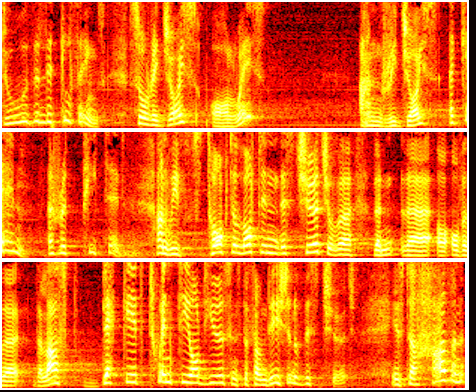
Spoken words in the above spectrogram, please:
Do the little things. So rejoice always and rejoice again. A repeated. And we've talked a lot in this church over the, the, over the, the last decade, 20 odd years since the foundation of this church, is to have an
